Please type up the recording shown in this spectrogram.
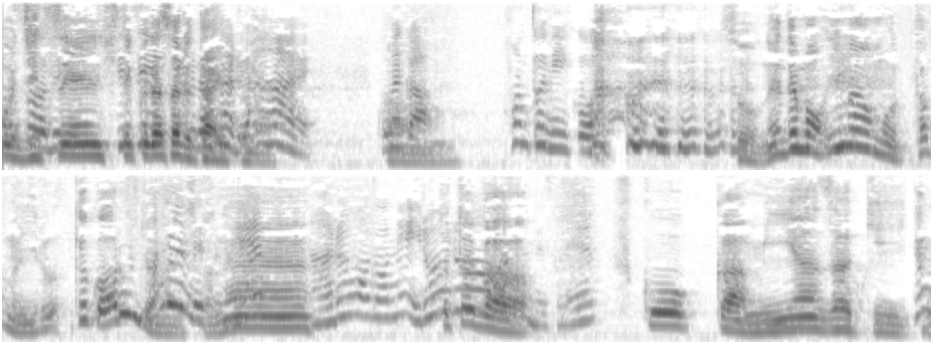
を実演してくださるタイプの。はい。こうなんか、本当にこう、そうね。でも今はもう多分いろ、結構あるんじゃあないですかね。ね。なるほどね。いろい例えばろあるんですね。福岡、宮崎とか。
